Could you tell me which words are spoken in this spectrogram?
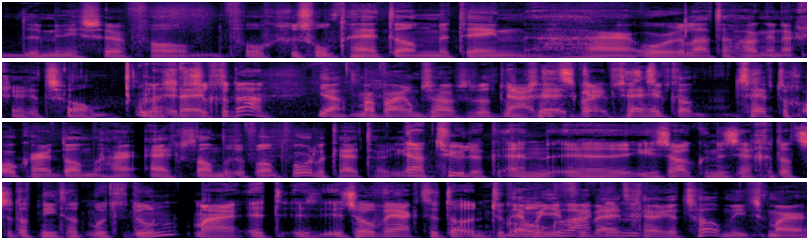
de minister van Volksgezondheid dan meteen haar oren laten hangen naar Gerrit Salm? Dat heeft ze gedaan. Ja, maar waarom zou ze dat doen? Ja, zij, is- heeft dan, zij heeft toch ook haar, dan haar eigenstandige verantwoordelijkheid daarin? Ja, tuurlijk. En eh, je zou kunnen zeggen dat ze dat niet had moeten doen. Maar het, zo werkt het natuurlijk nee, maar ook. je verwijt in- Gerrit Salm iets. Maar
